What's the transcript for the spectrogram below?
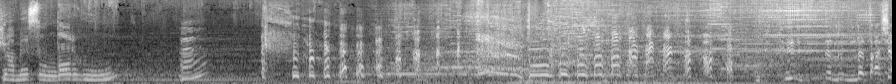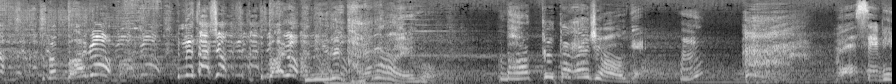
क्या मैं सुंदर हूँ? नताशा भागो नताशा भागो मेरे घर आए हो। भाग के कहा जाओगे? हम्म? वैसे भी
